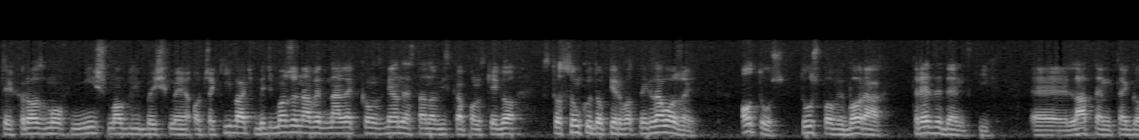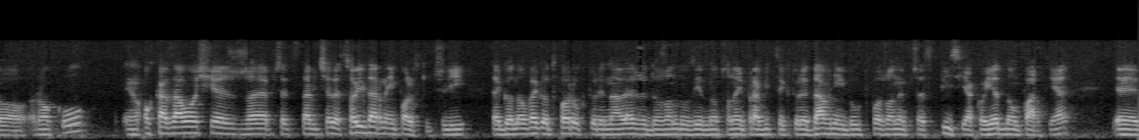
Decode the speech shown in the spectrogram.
tych rozmów niż moglibyśmy oczekiwać, być może nawet na lekką zmianę stanowiska polskiego w stosunku do pierwotnych założeń. Otóż tuż po wyborach prezydenckich e, latem tego roku e, okazało się, że przedstawiciele Solidarnej Polski, czyli tego nowego tworu, który należy do rządu Zjednoczonej Prawicy, który dawniej był tworzony przez PiS jako jedną partię, e,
